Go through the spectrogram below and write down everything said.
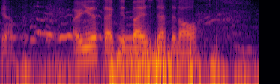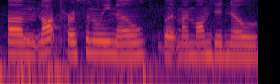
Yeah. Are you affected by his death at all? Um, not personally, no, but my mom did know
